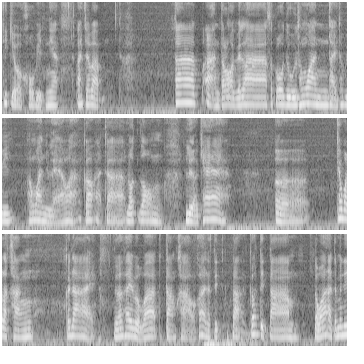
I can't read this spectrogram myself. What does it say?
ที่เกี่ยวกับโควิดเนี่ยอาจจะแบบถ้าอ่านตลอดเวลาสครอดูทั้งวันถ่ายทวีตทั้งวันอยู่แล้วอะ่ะก็อาจจะลดลงเหลือแค่เอ่อแค่วันละครั้งก็ได้ หรือใครแบบว่าติดตามข่าวก็อาจจะติดตาก็ติดตาม แต่ว่าอาจจะไม่ได้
